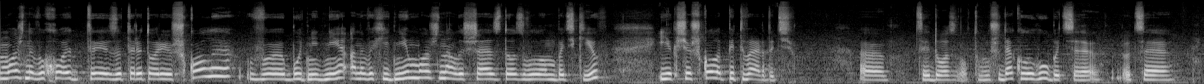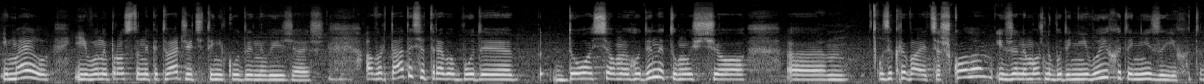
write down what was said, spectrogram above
можна виходити за територію школи в будні дні, а на вихідні можна лише з дозволом батьків. І якщо школа підтвердить е, цей дозвіл, тому що деколи губиться це імейл, і вони просто не підтверджують, і ти нікуди не виїжджаєш. А вертатися треба буде до сьомої години, тому що е, закривається школа, і вже не можна буде ні виїхати, ні заїхати.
